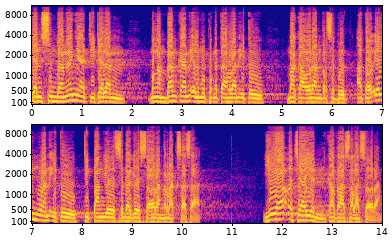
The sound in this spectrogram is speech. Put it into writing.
dan sumbangannya di dalam mengembangkan ilmu pengetahuan itu maka orang tersebut atau ilmuwan itu dipanggil sebagai seorang raksasa. You are a giant kata salah seorang.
